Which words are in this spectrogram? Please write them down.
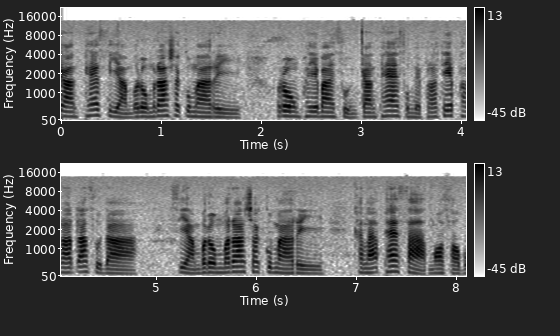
การแพทย์สยามบรมราชกุมารี โรงพยาบาลศูนย์การแพทย์สมเด็จพระเทพรัตนราชสุดา สยามบรมราชกุมารี คณะแพทยศาสตร์ มศว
